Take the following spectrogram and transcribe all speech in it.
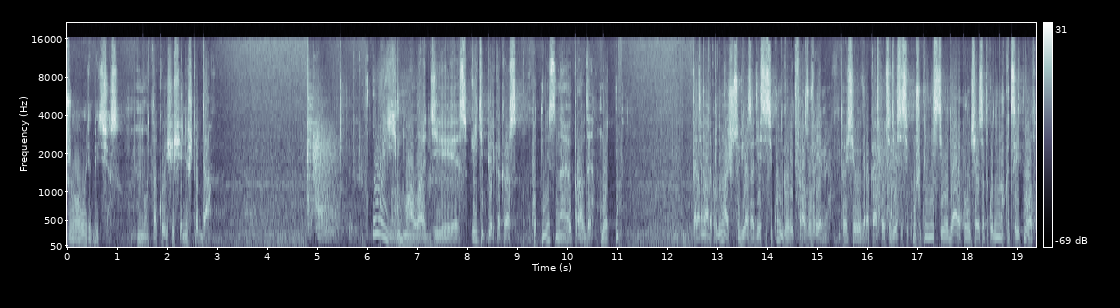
Чужого будет бить сейчас. Ну, такое ощущение, что да. Ой, молодец. И теперь как раз, вот не знаю, правда, вот Кстати, надо понимать, что судья за 10 секунд говорит фразу «время». То есть у игрока остается 10 секунд, чтобы нанести удар, и получается такой немножко цейтнот,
